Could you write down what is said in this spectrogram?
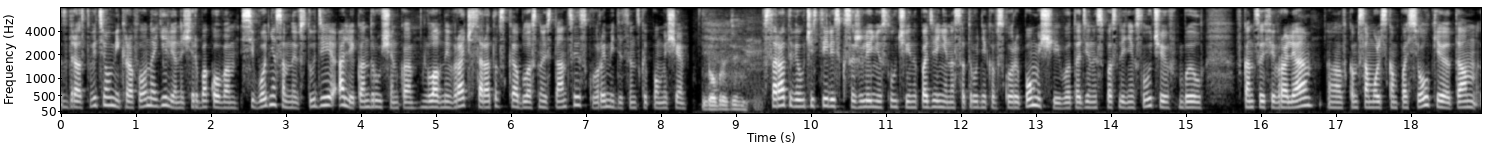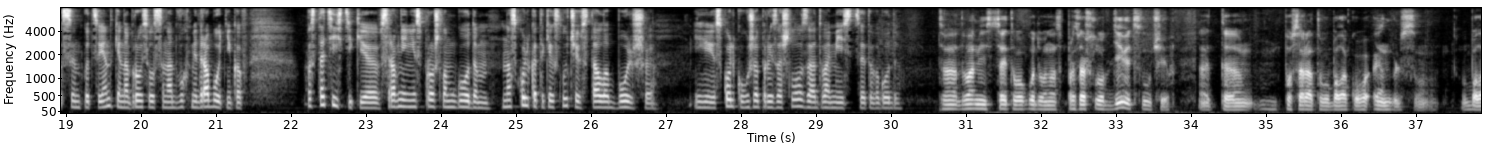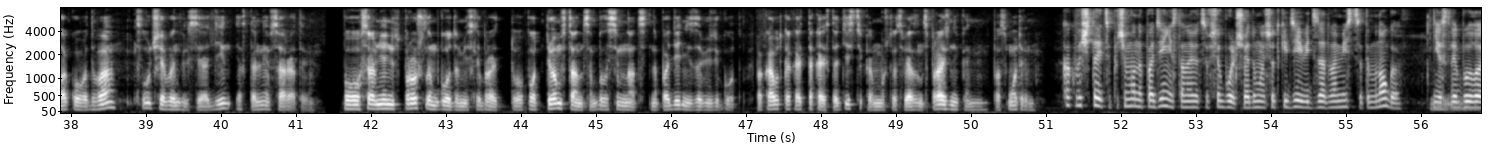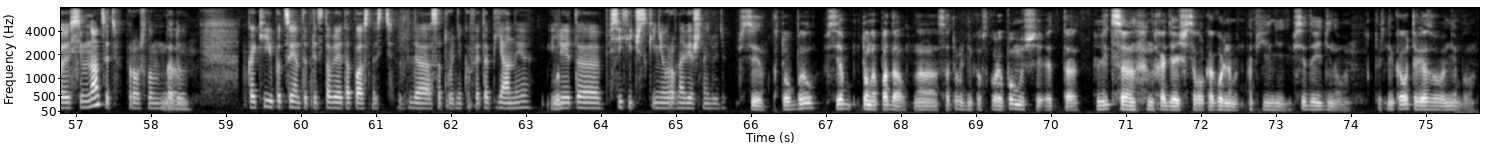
Здравствуйте, у микрофона Елена Щербакова. Сегодня со мной в студии Олег Андрущенко, главный врач Саратовской областной станции скорой медицинской помощи. Добрый день. В Саратове участились, к сожалению, случаи нападений на сотрудников скорой помощи. И вот один из последних случаев был в конце февраля э, в Комсомольском поселке. Там сын пациентки набросился на двух медработников. По статистике, в сравнении с прошлым годом, насколько таких случаев стало больше? И сколько уже произошло за два месяца этого года? За два месяца этого года у нас произошло 9 случаев. Это по Саратову, Балакова, Энгельсу. В Балакова 2 случая, в Энгельсе 1 и остальные в Саратове. По сравнению с прошлым годом, если брать, то по трем станциям было 17 нападений за весь год. Пока вот какая-то такая статистика, может, это связано с праздниками, посмотрим. Как вы считаете, почему нападений становится все больше? Я думаю, все-таки 9 за два месяца это много если было 17 в прошлом да. году. Какие пациенты представляют опасность для сотрудников? Это пьяные вот или это психически неуравновешенные люди? Все, кто был, все, кто нападал на сотрудников скорой помощи, это лица, находящиеся в алкогольном опьянении, все до единого. То есть никого трезвого не было.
